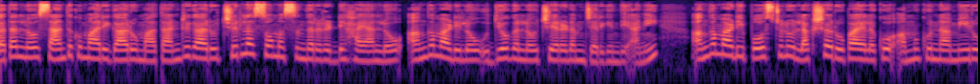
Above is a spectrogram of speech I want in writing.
గతంలో శాంతకుమారి గారు మా తండ్రిగారు చిర్ల సోమసుందరరెడ్డి హయాంలో అంగమాడిలో ఉద్యోగంలో చేరడం జరిగింది అని అంగమాడి పోస్టులు లక్ష రూపాయలకు అమ్ముకున్న మీరు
